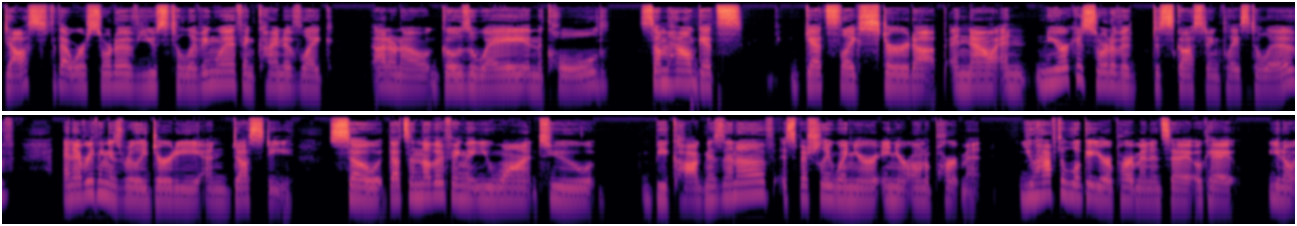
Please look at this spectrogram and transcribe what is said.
dust that we're sort of used to living with and kind of like, I don't know, goes away in the cold somehow gets gets like stirred up and now and New York is sort of a disgusting place to live and everything is really dirty and dusty. So that's another thing that you want to be cognizant of, especially when you're in your own apartment. You have to look at your apartment and say, okay, you know,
